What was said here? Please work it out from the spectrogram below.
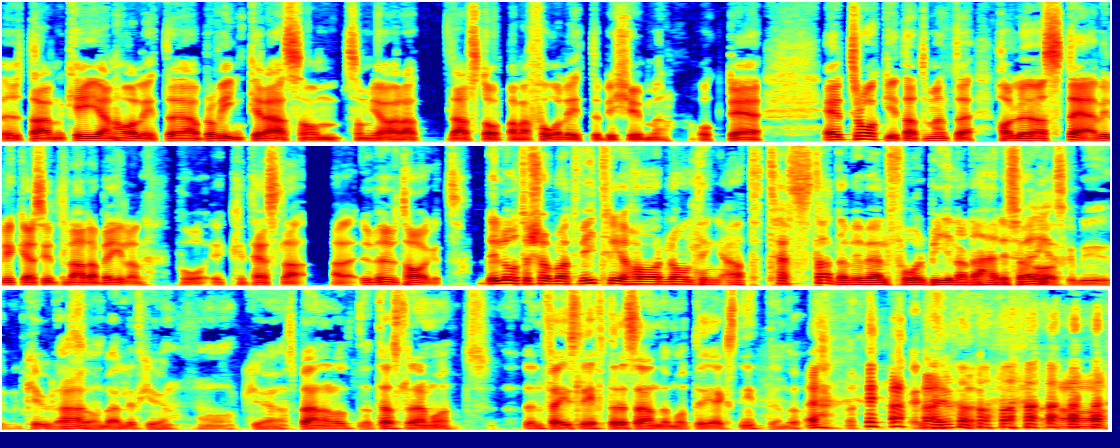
utan Kian har lite abrovinker där som, som gör att laddstolparna får lite bekymmer. Och det är tråkigt att de inte har löst det. Vi lyckades inte ladda bilen på Tesla eh, överhuvudtaget. Det låter som att vi tre har någonting att testa när vi väl får bilarna här i Sverige. Ja, det ska bli kul alltså. Väldigt kul. Och uh, spännande att testa däremot den faceliftades ändå mot DX90 ändå. ja,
